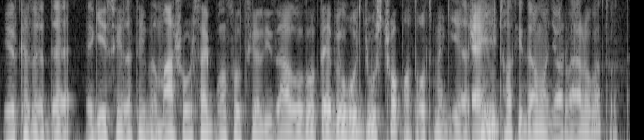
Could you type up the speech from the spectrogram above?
érkezett, de egész életében más országban szocializálódott, ebből hogy gyújts csapatot, meg ilyesmi. Eljuthat ide a magyar válogatott?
